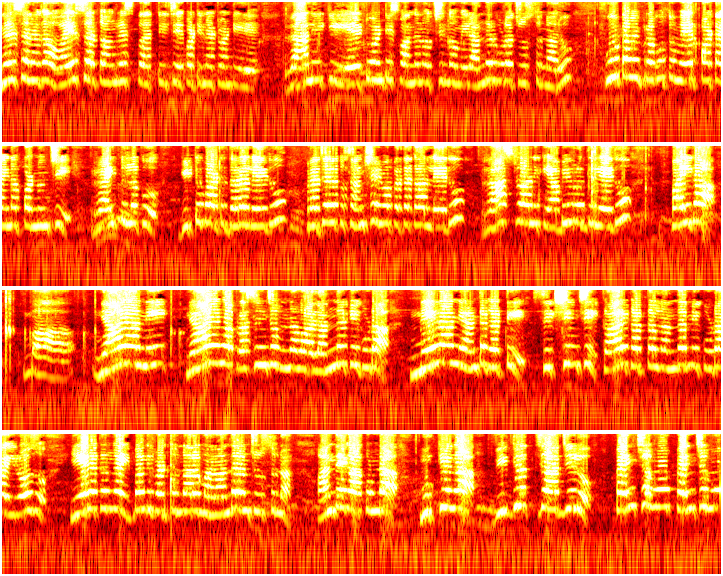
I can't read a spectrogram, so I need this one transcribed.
నిరసనగా వైఎస్ఆర్ కాంగ్రెస్ పార్టీ చేపట్టినటువంటి ర్యాలీకి ఎటువంటి స్పందన వచ్చిందో మీరు అందరూ కూడా చూస్తున్నారు. కూటమి ప్రభుత్వం ఏర్పాటైనప్పటి నుంచి రైతులకు గిట్టుబాటు ధర లేదు ప్రజలకు సంక్షేమ పథకాలు లేదు రాష్ట్రానికి అభివృద్ధి లేదు. పైగా న్యాయాన్ని న్యాయంగా ప్రశ్నించున్న వాళ్ళందరికీ కూడా నేరాన్ని అంటగట్టి శిక్షించి కార్యకర్తలందరినీ కూడా ఈ రోజు ఏ రకంగా ఇబ్బంది పెడుతున్నారో మనం అందరం చూస్తున్నాం. అంతేకాకుండా ముఖ్యంగా విద్యుత్ ఛార్జీలు పెంచము పెంచము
